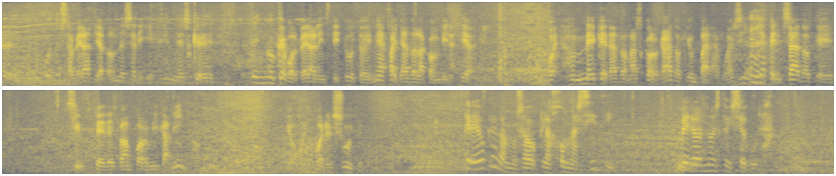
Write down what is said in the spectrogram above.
Eh, ¿Puedo saber hacia dónde se dirigen? Es que tengo que volver al instituto y me ha fallado la combinación. Bueno, me he quedado más colgado que un paraguas y había pensado que si ustedes van por mi camino, yo voy por el suyo. Creo que vamos a Oklahoma City, pero no estoy segura.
